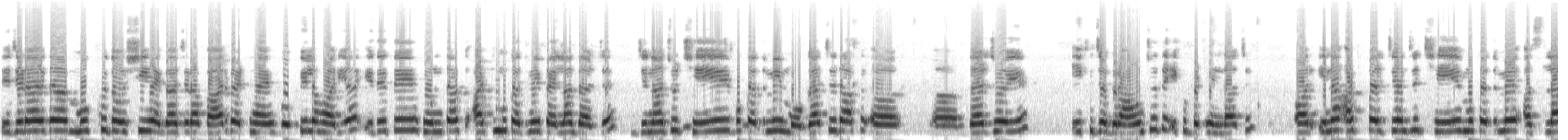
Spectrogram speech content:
ਤੇ ਜਿਹੜਾ ਇਹਦਾ ਮੁੱਖ ਦੋਸ਼ੀ ਹੈਗਾ, ਜਿਹੜਾ ਬਾਹਰ ਬੈਠਾ ਹੈ, ਗੋਪੀ ਲਾਹੌਰੀਆ, ਇਹਦੇ ਤੇ ਹੁਣ ਤੱਕ 8 ਮੁਕੱਦਮੇ ਪਹਿਲਾਂ ਦਰਜ ਹੈ, ਜਿਨ੍ਹਾਂ ਚੋਂ 6 ਮੁਕੱਦਮੇ ਮੋਗਾ ਚ ਦਾਖ- ਦਰਜ ਹੋਏ ਹੈ। ਇੱਕ ਜਗਰਾਉਂ ਚ ਤੇ ਇੱਕ ਬਠਿੰਡਾ ਚ। ਔਰ ਇਹਨਾਂ 8 ਪਰਚਿਆਂ ਚ 6 ਮੁਕੱਦਮੇ ਅਸਲਾ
